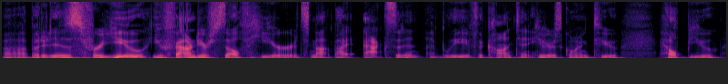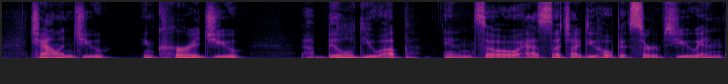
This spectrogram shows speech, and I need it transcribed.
Uh, but it is for you. You found yourself here. It's not by accident. I believe the content here is going to help you, challenge you, encourage you, uh, build you up. And so, as such, I do hope it serves you and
